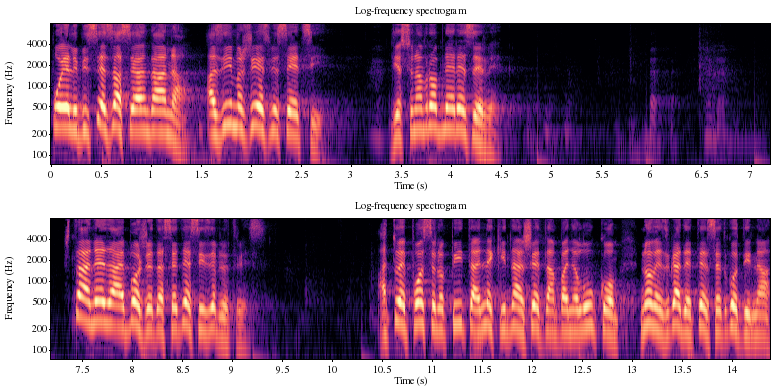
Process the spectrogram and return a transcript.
Pojeli bi sve za 7 dana, a zima 6 mjeseci. Gdje su nam robne rezerve? Šta ne daj Bože da se desi zemljotres? A to je posebno pitanje, neki dan šetam Banja Lukom, nove zgrade, 10 godina,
